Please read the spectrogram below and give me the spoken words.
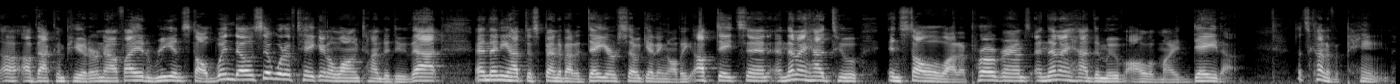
uh, of that computer. Now, if I had reinstalled Windows, it would have taken a long time to do that, and then you have to spend about a day or so getting all the updates in, and then I had to install a lot of programs, and then I had to move all of my data. That's kind of a pain.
